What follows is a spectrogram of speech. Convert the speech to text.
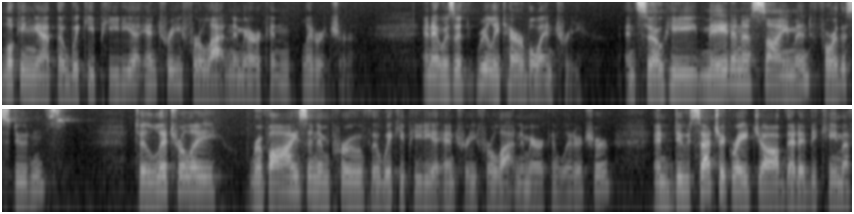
looking at the Wikipedia entry for Latin American literature. And it was a really terrible entry. And so he made an assignment for the students to literally revise and improve the Wikipedia entry for Latin American literature and do such a great job that it became a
